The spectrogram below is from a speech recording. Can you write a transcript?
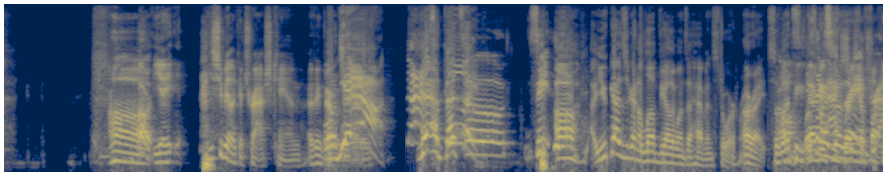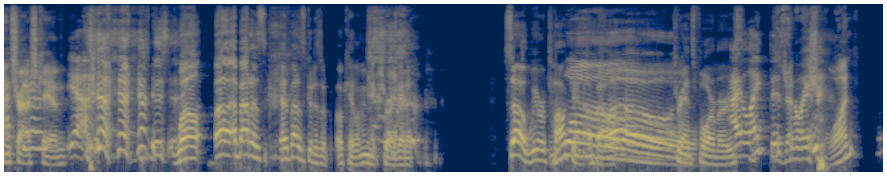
Oh, yeah. He should be like a trash can. I think that Well, would be. Yeah. That's Yeah, that's- good. oh, See, uh, you guys are gonna love the other ones I have in store. All right, so Oh, let's. that let's means go he's to a fucking trash can. Yeah. Well, uh, about as about as good as a, okay. Let me make sure I get it. So we were talking about Transformers. I like this generation one. one.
